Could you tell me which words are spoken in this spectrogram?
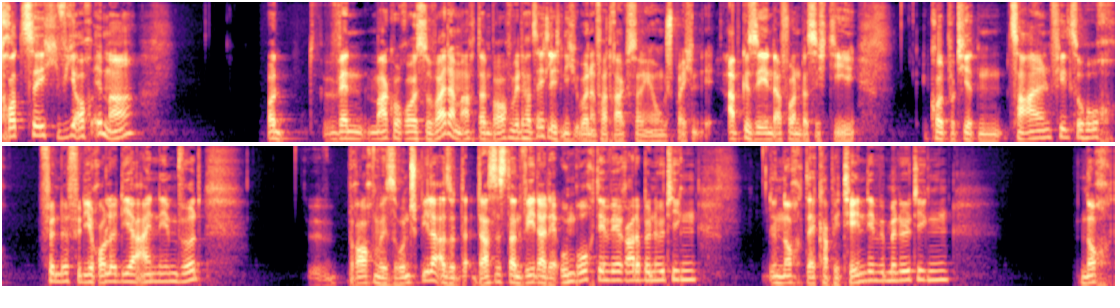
trotzig, wie auch immer. Und wenn Marco Reus so weitermacht, dann brauchen wir tatsächlich nicht über eine Vertragsverlängerung sprechen. Abgesehen davon, dass ich die kolportierten Zahlen viel zu hoch finde für die Rolle, die er einnehmen wird brauchen wir so einen Spieler. Also das ist dann weder der Umbruch, den wir gerade benötigen, noch der Kapitän, den wir benötigen, noch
